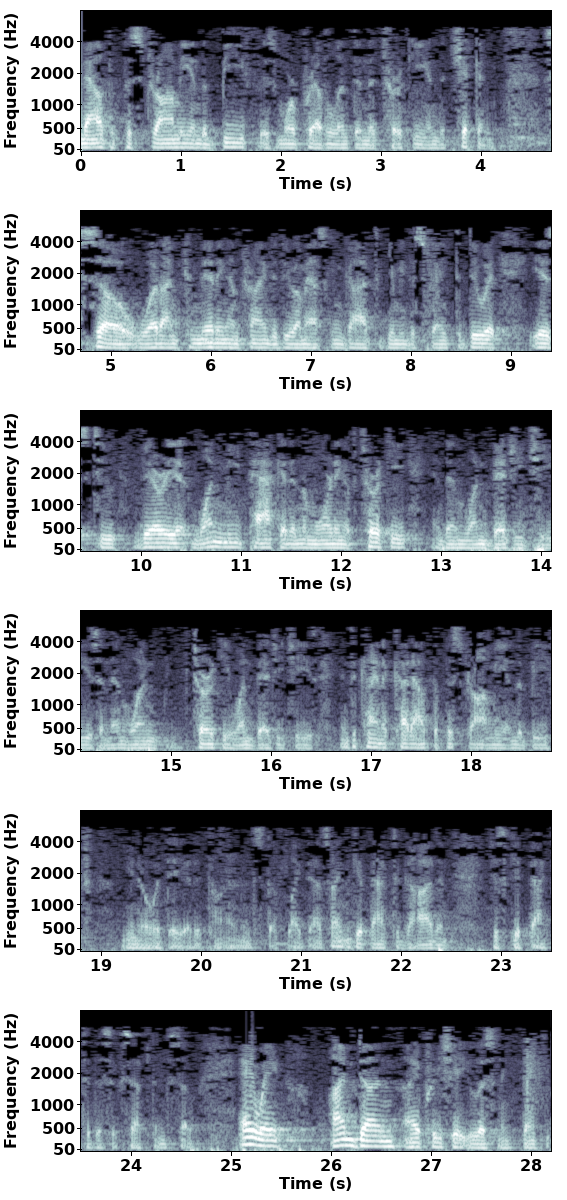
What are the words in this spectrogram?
now the pastrami and the beef is more prevalent than the turkey and the chicken. So what I'm committing, I'm trying to do, I'm asking God to give me the strength to do it, is to vary it one meat packet in the morning of turkey, and then one veggie cheese, and then one turkey, one veggie cheese, and to kind of cut out the pastrami and the beef you know, a day at a time and stuff like that. So I can get back to God and just get back to this acceptance. So anyway, I'm done. I appreciate you listening. Thank you.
